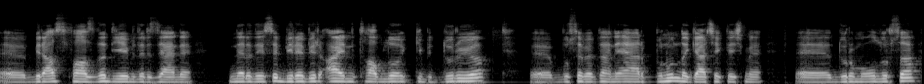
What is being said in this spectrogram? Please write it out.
e, biraz fazla diyebiliriz. Yani neredeyse birebir aynı tablo gibi duruyor. E, bu sebeple hani eğer bunun da gerçekleşme e, durumu olursa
